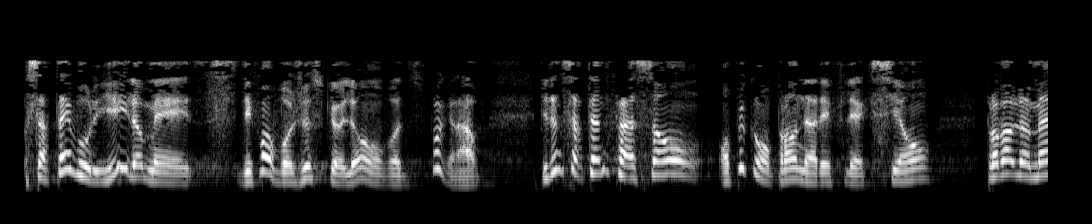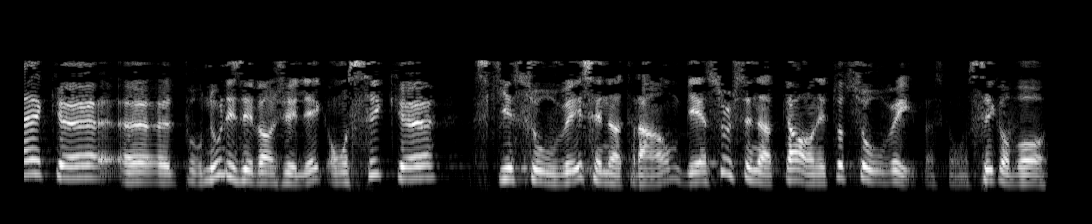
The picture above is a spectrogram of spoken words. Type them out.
Certains vous riez, là, mais des fois on va jusque-là, on va dire, c'est pas grave. Puis d'une certaine façon, on peut comprendre la réflexion. Probablement que euh, pour nous, les évangéliques, on sait que ce qui est sauvé, c'est notre âme. Bien sûr, c'est notre corps. On est tous sauvés parce qu'on sait qu'on va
